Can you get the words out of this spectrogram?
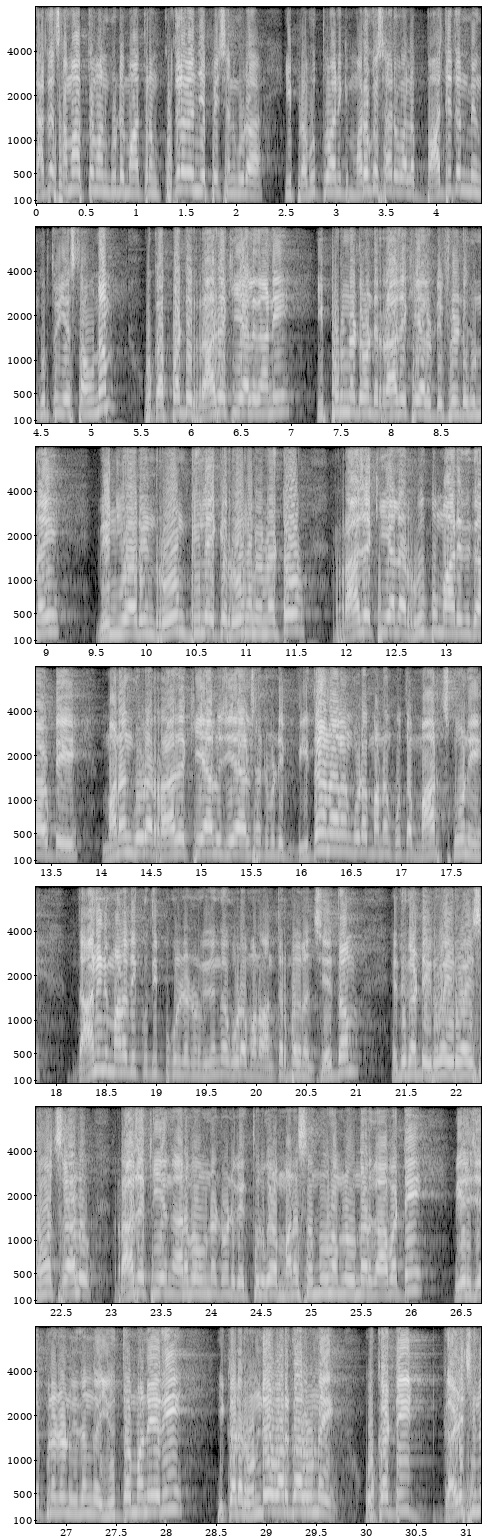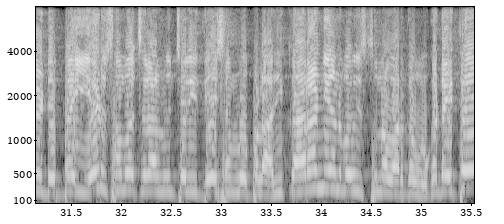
కథ సమాప్తం అనుకుంటే మాత్రం కుదరదని చెప్పేసి అని కూడా ఈ ప్రభుత్వానికి మరొకసారి వాళ్ళ బాధ్యతను మేము గుర్తు చేస్తూ ఉన్నాం. ఒకప్పటి రాజకీయాలు కానీ ఇప్పుడున్నటువంటి రాజకీయాలు డిఫరెంట్గా ఉన్నాయి. When you are in Rome be like Rome అని అన్నట్టు రాజకీయాల రూపు మారింది కాబట్టి మనం కూడా రాజకీయాలు చేయాల్సినటువంటి విధానాలను కూడా మనం కొంత మార్చుకొని దానిని మన దిక్కు తిప్పుకునేటువంటి విధంగా కూడా మనం అంతర్మదనం చేద్దాం. ఎందుకంటే ఇరవై ఇరవై సంవత్సరాలు రాజకీయంగా అనుభవం ఉన్నటువంటి వ్యక్తులు కూడా మన సమూహంలో ఉన్నారు కాబట్టి మీరు చెప్పినటువంటి విధంగా యుద్ధం అనేది ఇక్కడ రెండే వర్గాలు ఉన్నాయి. ఒకటి గడిచిన డెబ్బై ఏడు సంవత్సరాల నుంచి ఈ దేశం లోపల అధికారాన్ని అనుభవిస్తున్న వర్గం ఒకటైతే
